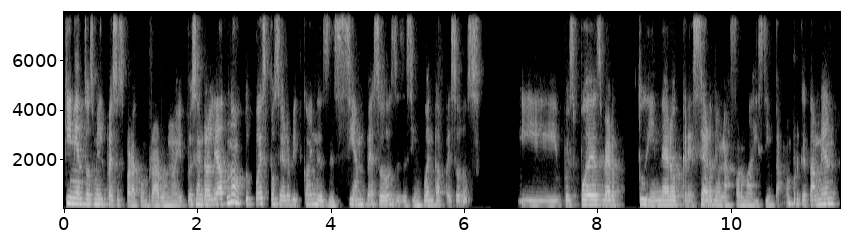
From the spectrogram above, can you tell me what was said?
500 eh, mil pesos para comprar uno. Y pues en realidad no, tú puedes poseer Bitcoin desde 100 pesos, desde 50 pesos y pues puedes ver tu dinero crecer de una forma distinta, ¿no? Porque también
